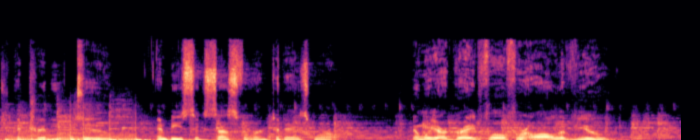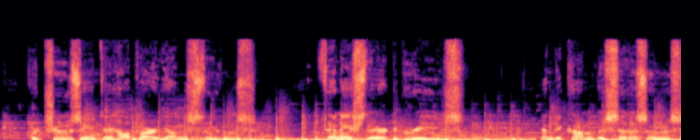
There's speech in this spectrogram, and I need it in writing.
to contribute to and be successful in today's world. And we are grateful for all of you for choosing to help our young students finish their degrees and become the citizens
